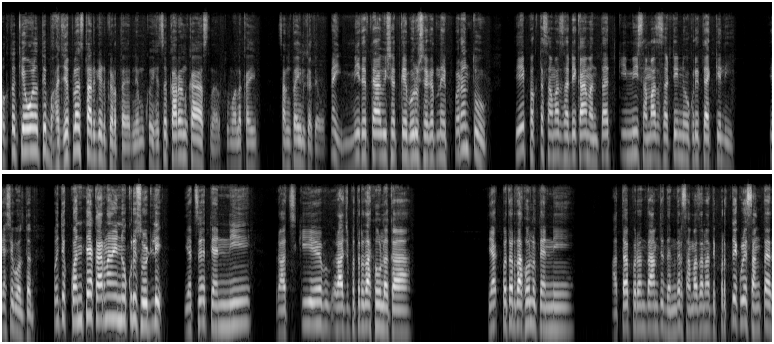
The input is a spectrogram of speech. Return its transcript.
फक्त केवळ ते भाजपलाच टार्गेट करताय. नेमकं ह्याचं कारण काय असणार? तुम्हाला काही सांगता येईल का त्यावर? नाही मी तर त्या विषयात काही बोलू शकत नाही. परंतु ते फक्त समाजासाठी काय म्हणतात की मी समाजासाठी नोकरी त्याग केली. ते असे बोलतात. पण ते कोणत्या कारणाने नोकरी सोडली याचं त्यांनी राजकीय राजपत्र दाखवलं का? त्यागपत्र दाखवलं त्यांनी? आतापर्यंत आमच्या धनगर समाजाना ते प्रत्येक वेळेस सांगतात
